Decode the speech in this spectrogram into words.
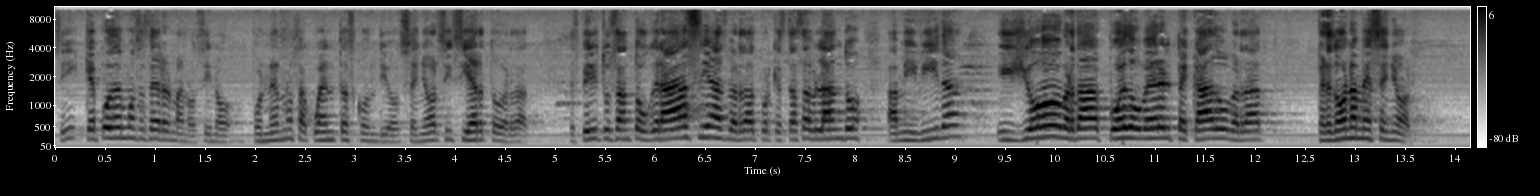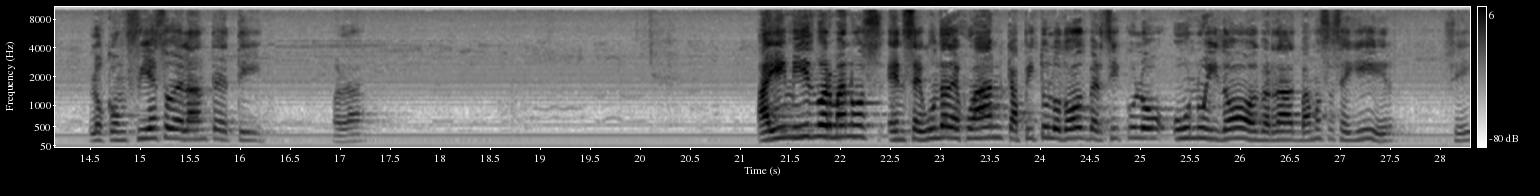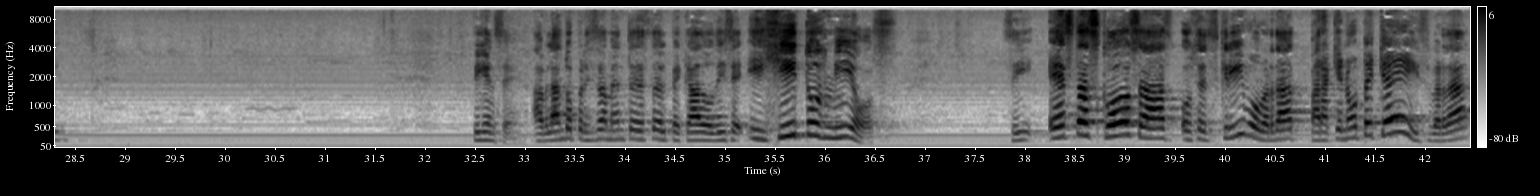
¿Sí? ¿Qué podemos hacer, hermanos? Sino ponernos a cuentas con Dios. Señor, sí, cierto, ¿verdad? Espíritu Santo, gracias, ¿verdad? Porque estás hablando a mi vida y yo, ¿verdad? Puedo ver el pecado, ¿verdad? Perdóname, Señor. Lo confieso delante de ti, ¿verdad? Ahí mismo, hermanos, en segunda de Juan, capítulo 2, versículo 1 y 2, ¿verdad? Vamos a seguir, ¿sí? Fíjense, hablando precisamente de esto del pecado, dice, hijitos míos, ¿sí? estas cosas os escribo, ¿verdad? Para que no pequéis, ¿verdad?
